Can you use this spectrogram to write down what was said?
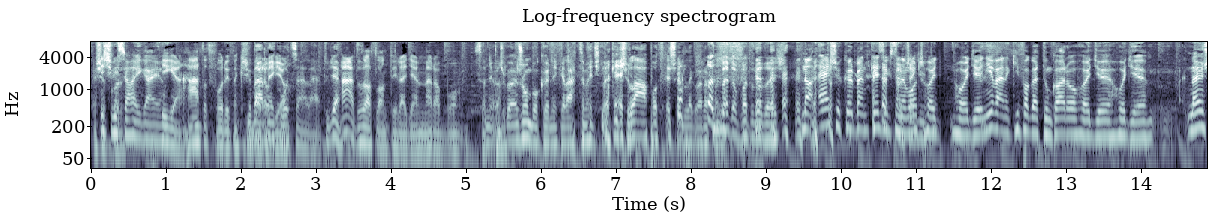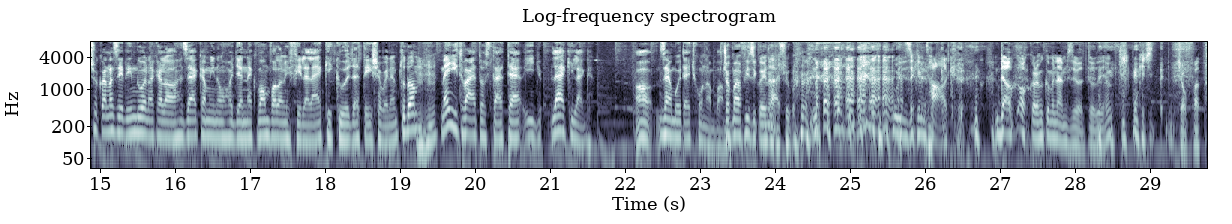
És, És visszahajgálja. Igen, hátat fordítnak, és Bármelyik óceán lehet, ugye? Hát az Atlanti legyen, mert abból Jó, szedtem. csak olyan zsombó környéken láttam egy kis lápot esetleg arra. Hát bedobhatod oda is. Na, első körben kezdjük szerintem ott, hogy, hogy nyilván kifagadtunk arról, hogy, hogy nagyon sokan azért indulnak el az El Camino, hogy ennek van valamiféle lelki küldetése, vagy nem tudom. Uh-huh. Mennyit változtál te így lelkileg az elmúlt egy hónapban? Csak már fizikai látjuk. Úgy nézek mint Hulk. De ak- akkor, amikor még nem zöld, tudod, kicsit csoppat.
